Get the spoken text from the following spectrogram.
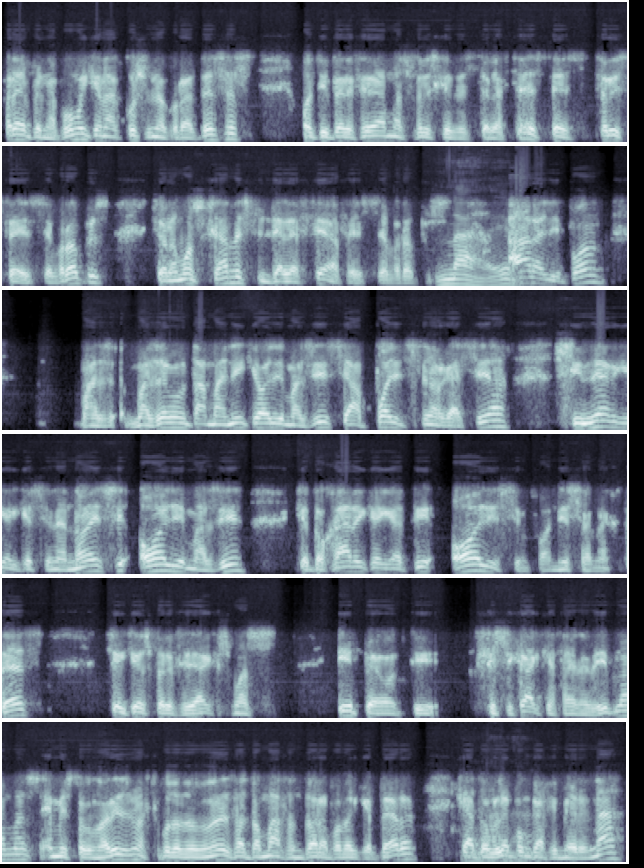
πρέπει να πούμε και να ακούσουν οι ακροατές σας ότι η περιφερειά μας βρίσκεται στις τελευταίες τρεις θέσεις της Ευρώπης και ο νομός Ξάνθης στην τελευταία θέση της Ευρώπης. Να, ε. Άρα λοιπόν μαζεύουμε τα μανίκια όλοι μαζί σε απόλυτη συνεργασία, συνέργεια και συνεννόηση όλοι μαζί και το χάρηκα γιατί όλοι συμφωνήσαμε χθες και ο κ. Περιφερειάκης μας είπε ότι φυσικά και θα είναι δίπλα μας. Εμείς το γνωρίζουμε, αυτοί που το γνωρίζουν θα το μάθουν τώρα από εδώ και πέρα και θα το βλέπουν καθημερινά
